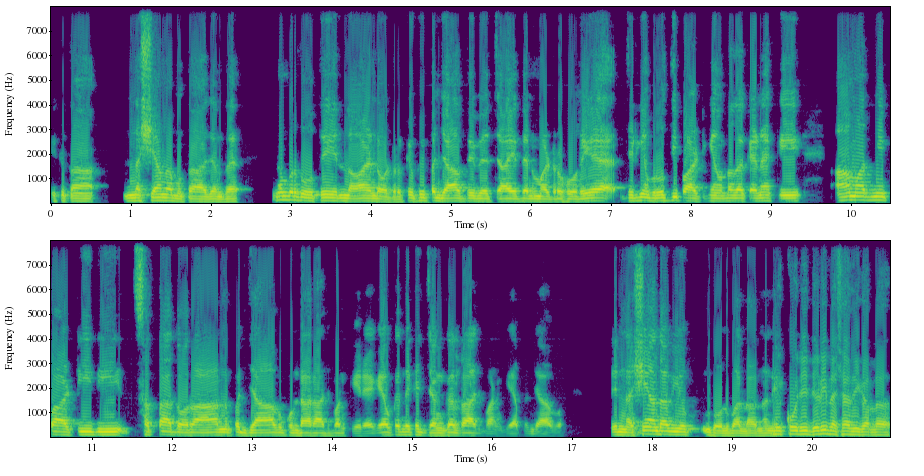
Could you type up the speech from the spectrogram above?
ਇੱਕ ਤਾਂ ਨਸ਼ਿਆਂ ਦਾ ਮੁੱਦਾ ਆ ਜਾਂਦਾ ਹੈ। ਨੰਬਰ 2 ਤੇ ਲਾ ਐਂਡ ਆਰਡਰ ਕਿਉਂਕਿ ਪੰਜਾਬ ਦੇ ਵਿੱਚ ਆਏ ਦਿਨ ਮਰਡਰ ਹੋ ਰਹੇ ਆ ਜਿਹੜੀਆਂ ਵਿਰੋਧੀ ਪਾਰਟੀਆਂ, ਉਹਨਾਂ ਦਾ ਕਹਿਣਾ ਕਿ ਆਮ ਆਦਮੀ ਪਾਰਟੀ ਦੀ ਸੱਤਾ ਦੌਰਾਨ ਪੰਜਾਬ ਗੁੰਡਾ ਰਾਜ ਬਣ ਕੇ ਰਹਿ ਗਿਆ। ਉਹ ਕਹਿੰਦੇ ਕਿ ਜੰਗਲ ਰਾਜ ਬਣ ਗਿਆ ਪੰਜਾਬ। ਤੇ ਨਸ਼ਿਆਂ ਦਾ ਵੀ ਉਹ ਬੋਲਬਾਲਾ ਉਹਨਾਂ ਨੇ। ਦੇਖੋ ਜੀ ਜਿਹੜੀ ਨਸ਼ਿਆਂ ਦੀ ਗੱਲ ਆ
